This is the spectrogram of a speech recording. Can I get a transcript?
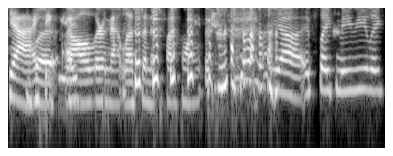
yeah, I think we I, all learn that lesson at some point. yeah, it's like maybe like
